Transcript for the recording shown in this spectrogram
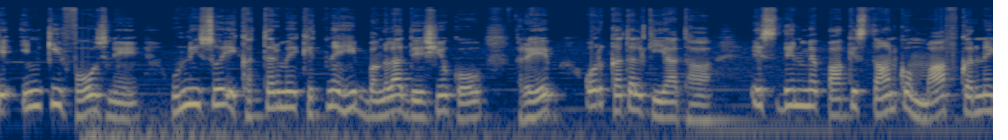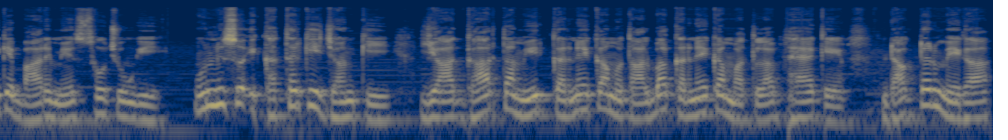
कि इनकी फ़ौज ने 1971 में कितने ही बांग्लादेशियों को रेप और कत्ल किया था, इस दिन मैं पाकिस्तान को माफ़ करने के बारे में सोचूँगी। 1971 की जंग की यादगार तमीर करने का मुतालबा करने का मतलब है कि डॉक्टर मेगा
